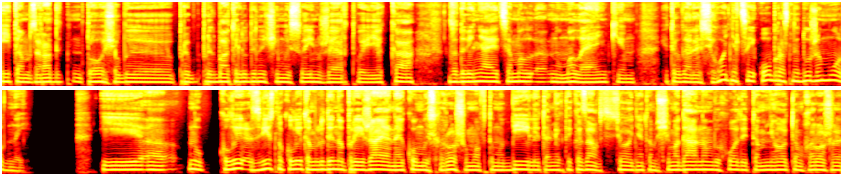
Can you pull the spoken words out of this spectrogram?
який там заради того, щоб е, придбати людину чимось своїм жертвою, яка задовільняється мал, ну, маленьким і так далі. Сьогодні цей образ не дуже модний. І е, ну, коли, звісно, коли там людина приїжджає на якомусь хорошому автомобілі, там, як ти казав, сьогодні там з чемоданом виходить, там в нього там хороший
